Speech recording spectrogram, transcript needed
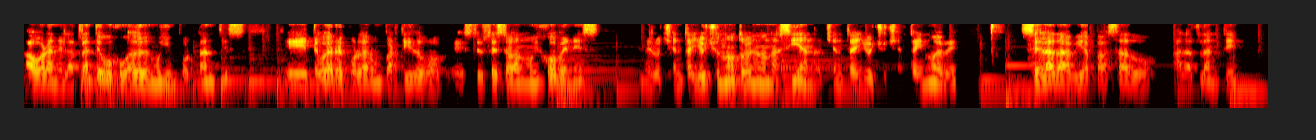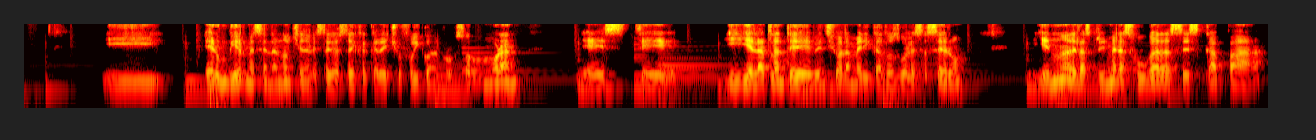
Ahora en el Atlante hubo jugadores muy importantes. Eh, te voy a recordar un partido, este, ustedes estaban muy jóvenes, en el 88, no, todavía no nacían, 88, 89, Celada había pasado al Atlante y era un viernes en la noche en el Estadio Azteca, que de hecho fui con el profesor Morán, este, y el Atlante venció al América dos goles a cero, y en una de las primeras jugadas se escapa,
